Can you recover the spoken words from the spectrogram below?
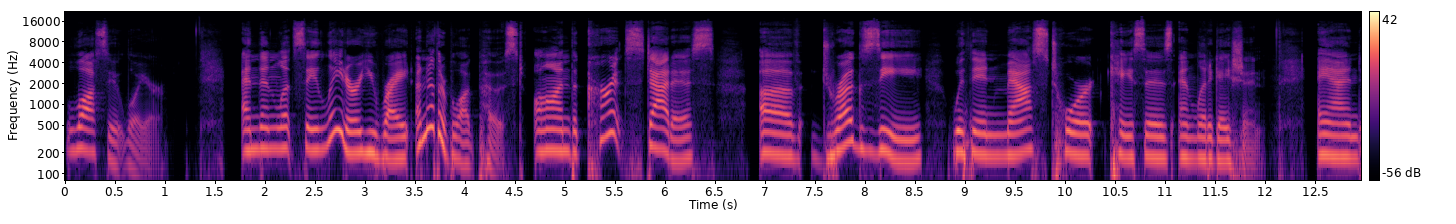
lawsuit lawyer. And then let's say later you write another blog post on the current status of drug Z within mass tort cases and litigation. And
